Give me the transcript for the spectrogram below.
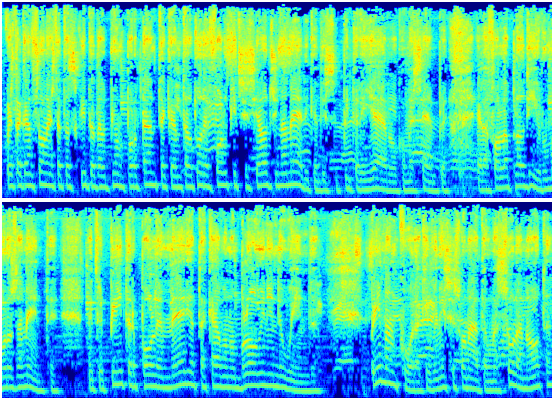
Questa canzone è stata scritta dal più importante cantautore folk che ci sia oggi in America, disse Peter Yarrow, come sempre, e la folla applaudì rumorosamente, mentre Peter, Paul e Mary attaccavano Blowing in the Wind. Prima ancora che venisse suonata una sola nota,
